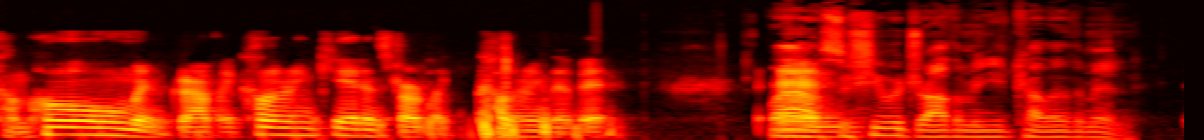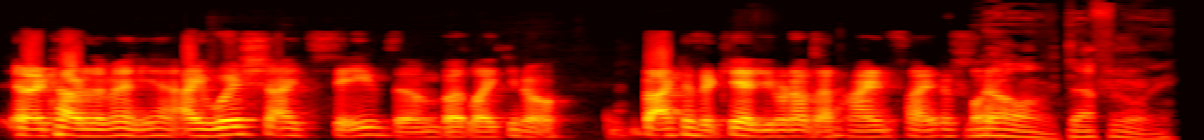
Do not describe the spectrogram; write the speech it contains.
come home and grab my coloring kit and start like coloring them in. Wow. And, so she would draw them and you'd color them in. And I'd color them in. Yeah. I wish I'd saved them, but like you know, back as a kid, you don't have that hindsight of like. No, definitely.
